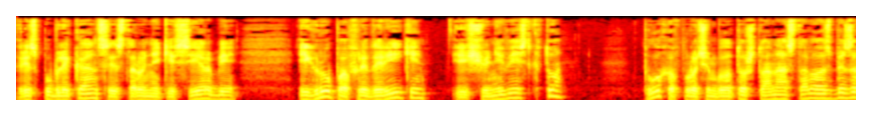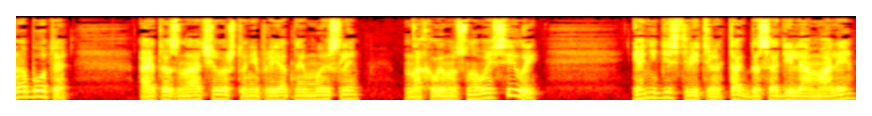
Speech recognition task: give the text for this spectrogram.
республиканцы и сторонники Сербии, и группа Фредерики, еще не весть кто. Плохо, впрочем, было то, что она оставалась без работы, а это значило, что неприятные мысли нахлынут с новой силой. И они действительно так досадили Амалии,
